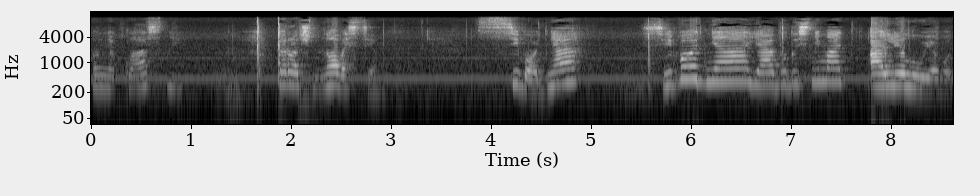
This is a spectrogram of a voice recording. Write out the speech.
Он меня классный. Короче, новости. Сегодня, сегодня я буду снимать Аллилуйя. Вот,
